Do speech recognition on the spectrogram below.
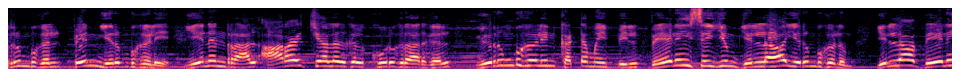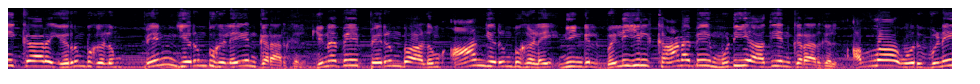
எறும்புகள் பெண் எறும்புகளே. ஏனென்றால் ஆராய்ச்சியாளர்கள் கூறுகிறார்கள் எறும்புகளின் கட்டமைப்பில் வேலை செய்யும் எல்லா எறும்புகளும் எல்லா வேலைக்கார எறும்புகளும் பெண் எறும்புகளே என்கிறார்கள். எனவே பெரும்பாலும் ஆண் எறும்புகளை நீங்கள் வெளியில் காணவே முடியாது என்கிறார்கள். அல்லாஹ் ஒரு வினை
